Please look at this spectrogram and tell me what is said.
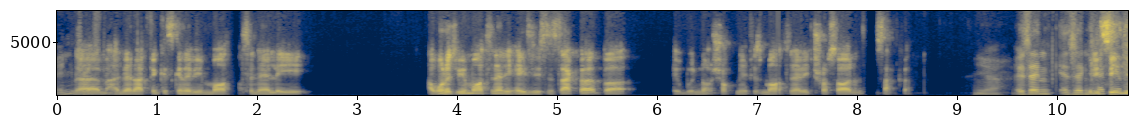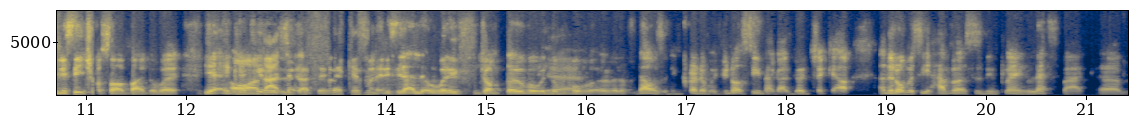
Um, and then I think it's going to be Martinelli. I want it to be Martinelli, Jesus, and Saka, but it would not shock me if it's Martinelli, Trossard, and Saka. Yeah, is in is in. Did you see? Did you see Trossard by the way? Yeah, in oh, that little that flick, isn't it? Did you see that little when he jumped over with yeah. the ball over the, That was an incredible. If you've not seen that, guys, go check it out. And then obviously Havertz has been playing left back, um,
